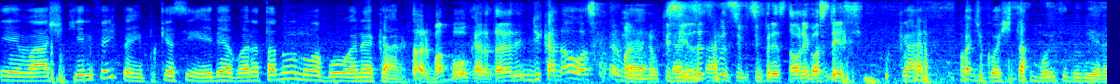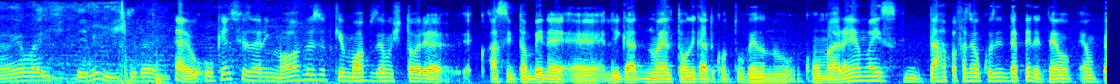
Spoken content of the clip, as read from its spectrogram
eu acho que ele fez bem, porque assim, ele agora tá numa boa, né, cara? Tá numa boa, o cara tá indicado a Oscar, mano. É, Não precisa tá... se, se prestar um negócio desse. O cara pode gostar muito do Miranha, mas tem limite, né? É, o, o, que eles fizeram em Morbius é porque Morbius é uma história, assim, também, né, é ligado, não é tão ligado quanto vendo no, com o Aranha, mas dava pra fazer uma coisa independente, né? É um personagem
